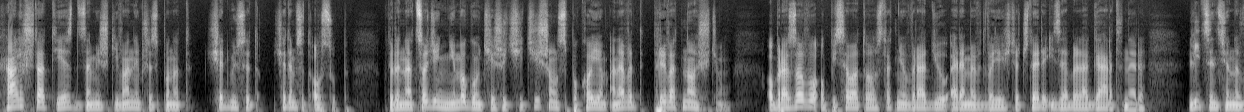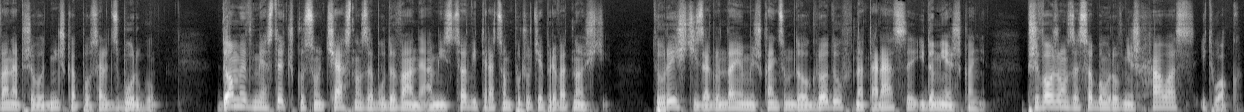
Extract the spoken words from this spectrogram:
Hallstatt jest zamieszkiwany przez ponad 700, 700 osób, które na co dzień nie mogą cieszyć się ciszą, spokojem, a nawet prywatnością. Obrazowo opisała to ostatnio w radiu RMF24 Izabela Gartner, licencjonowana przewodniczka po Salzburgu. Domy w miasteczku są ciasno zabudowane, a miejscowi tracą poczucie prywatności. Turyści zaglądają mieszkańcom do ogrodów, na tarasy i do mieszkań. Przywożą ze sobą również hałas i tłok.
